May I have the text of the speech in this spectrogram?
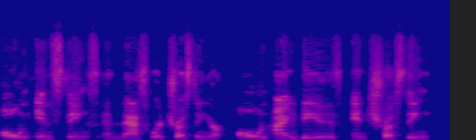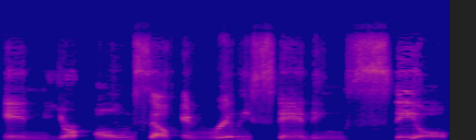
own instincts and that's where trusting your own ideas and trusting in your own self and really standing still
